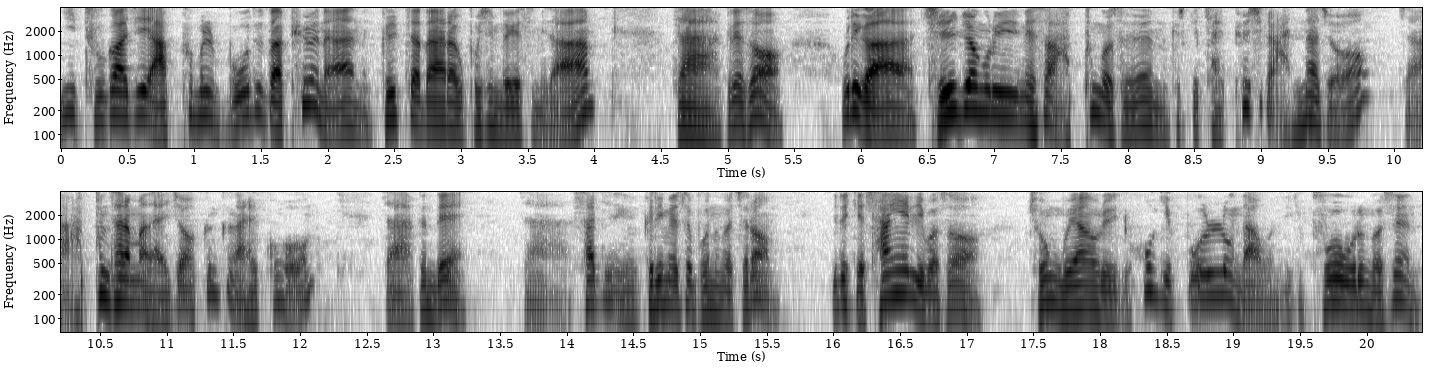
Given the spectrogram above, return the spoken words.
이 두 가지의 아픔을 모두 다 표현한 글자다라고 보시면 되겠습니다. 자, 그래서 우리가 질병으로 인해서 아픈 것은 그렇게 잘 표시가 안 나죠. 자, 아픈 사람만 알죠. 끙끙 앓고. 자, 근데 자, 사진 그림에서 보는 것처럼 이렇게 상해를 입어서 종 모양으로 이렇게 혹이 볼록 나온 이렇게 부어오른 것은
